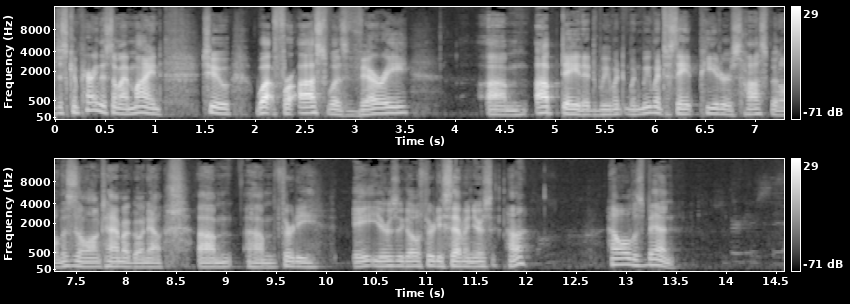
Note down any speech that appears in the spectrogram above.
just comparing this in my mind to what for us was very um, updated. We went, when we went to St. Peter's Hospital, this is a long time ago now, um, um, 38 years ago, 37 years, huh? How old has Ben? 36.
